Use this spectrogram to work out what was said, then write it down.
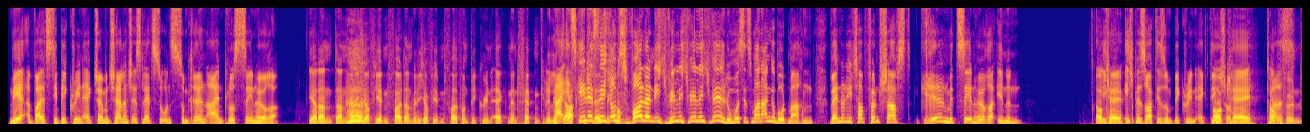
Nee, weil es die Big Green Egg German Challenge ist, lädst du uns zum Grillen ein plus 10 Hörer. Ja, dann, dann will ich auf jeden Fall, dann will ich auf jeden Fall von Big Green Egg einen fetten Grill Nein, es geht jetzt nicht ums Wollen. Ich will, ich will, ich will. Du musst jetzt mal ein Angebot machen. Wenn du die Top 5 schaffst, Grillen mit 10 HörerInnen. Okay, Ich, ich besorg dir so ein Big Green Egg Ding schon. okay, Top Alles- 5.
